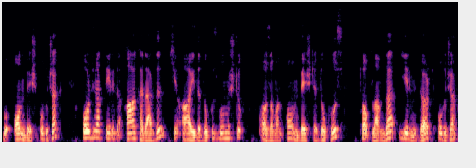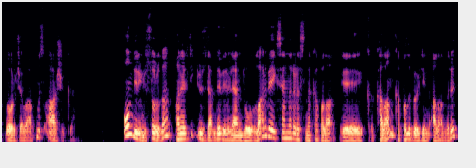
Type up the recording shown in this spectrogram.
bu 15 olacak. Ordinat değeri de A kadardı ki A'yı da 9 bulmuştuk. O zaman 15 ile 9 toplamda 24 olacak. Doğru cevabımız A şıkkı. 11. soruda analitik düzlemde verilen doğrular ve eksenler arasında kapalan, e, kalan kapalı bölgenin alanları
